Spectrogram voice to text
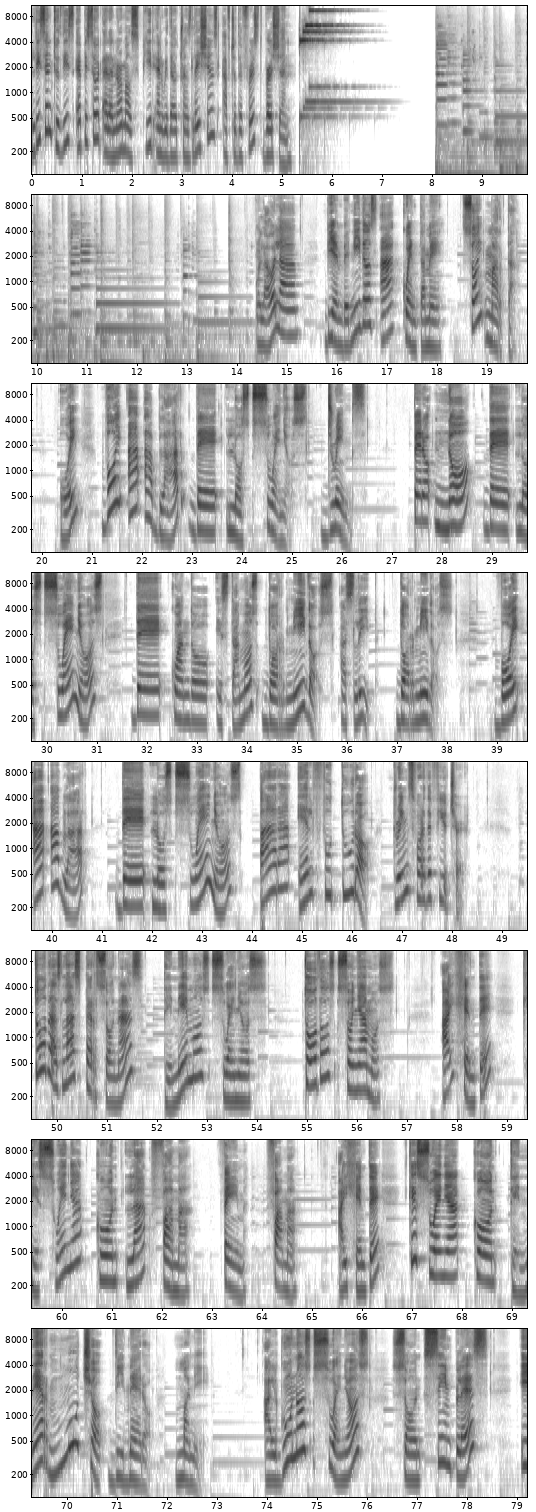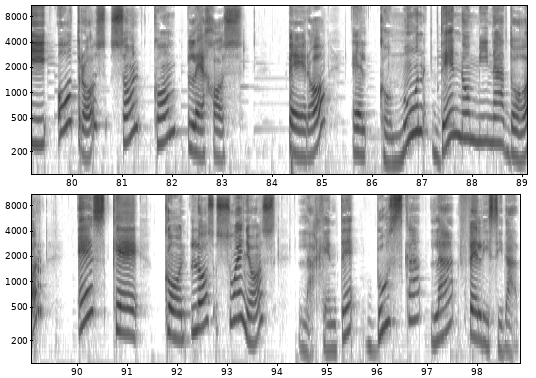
Listen to this episode at a normal speed and without translations after the first version. Hola, hola. Bienvenidos a Cuéntame. Soy Marta. Hoy voy a hablar de los sueños, dreams, pero no de los sueños de cuando estamos dormidos, asleep, dormidos. Voy a hablar de los sueños para el futuro, dreams for the future. Todas las personas tenemos sueños. Todos soñamos. Hay gente que sueña con la fama. Fame. Fama. Hay gente que sueña con tener mucho dinero. Money. Algunos sueños son simples y otros son complejos. Pero el común denominador es que con los sueños la gente busca la felicidad.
